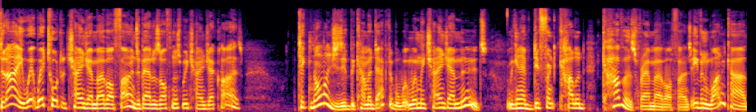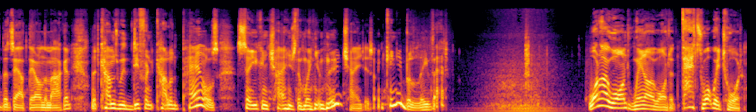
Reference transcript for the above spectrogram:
Today, we're, we're taught to change our mobile phones about as often as we change our clothes. Technologies have become adaptable when we change our moods. We can have different coloured covers for our mobile phones. Even one card that's out there on the market that comes with different coloured panels so you can change them when your mood changes. I mean, can you believe that? What I want when I want it. That's what we're taught.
